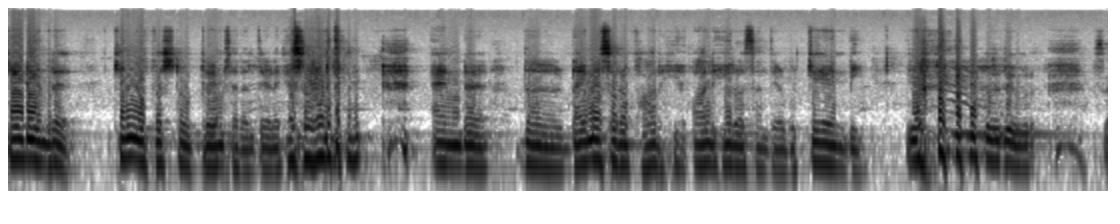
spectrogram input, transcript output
ಕೆ ಡಿ ಅಂದರೆ ಕಿಂಗ್ ಫಸ್ಟ್ ಪ್ರೇಮ್ ಸರ್ ಅಂತ ಹೇಳಕ್ಕೆ ಇಷ್ಟಪಡ್ತೀನಿ and the dinosaur of our all heroes ಅಂತ ಹೇಳ್ಬೋದು. ಕೆ ಎನ್ ಡಿ ಇವರು ಸೊ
